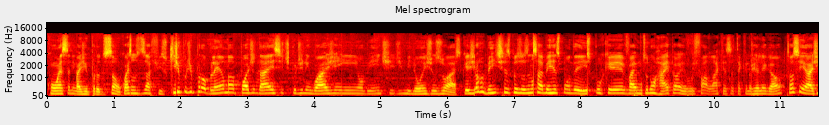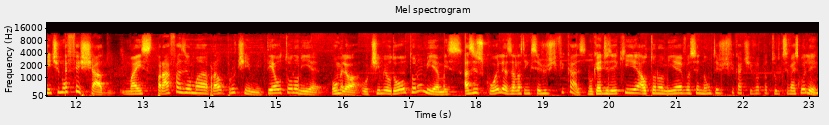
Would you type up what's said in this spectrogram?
com essa linguagem em produção? Quais são os desafios? Que tipo de problema pode dar esse tipo de linguagem em um ambiente de milhões de usuários? Porque geralmente as pessoas não sabem responder isso porque vai muito no hype, ó, eu vou falar que essa tecnologia é legal. Então assim, a gente não é fechado, mas pra fazer uma para pro time ter autonomia, ou melhor, o time eu dou autonomia, mas as escolhas elas têm que ser justificadas. Não quer dizer que a autonomia é você não ter justificativa pra tudo que você vai escolher.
